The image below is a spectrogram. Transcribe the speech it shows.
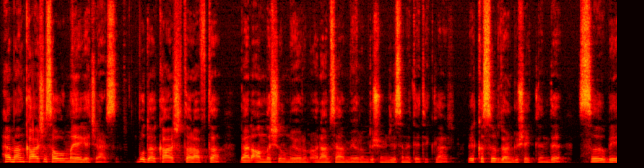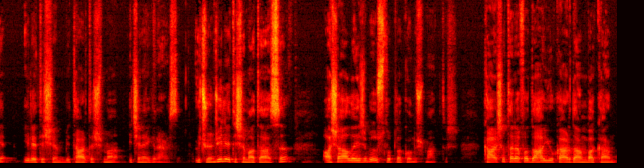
Hemen karşı savunmaya geçersin. Bu da karşı tarafta ben anlaşılmıyorum, önemsenmiyorum düşüncesini tetikler ve kısır döngü şeklinde sığ bir iletişim, bir tartışma içine girersin. Üçüncü iletişim hatası aşağılayıcı bir üslupla konuşmaktır. Karşı tarafa daha yukarıdan bakan,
